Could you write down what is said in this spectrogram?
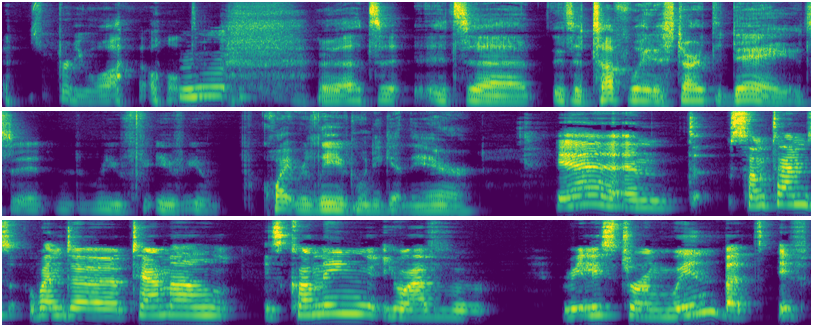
it's pretty wild Mm. uh, it's a it's a it's a tough way to start the day it's it, you, you you're quite relieved when you get in the air Yeah, and sometimes when the thermal is coming, you have a really strong wind. But if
